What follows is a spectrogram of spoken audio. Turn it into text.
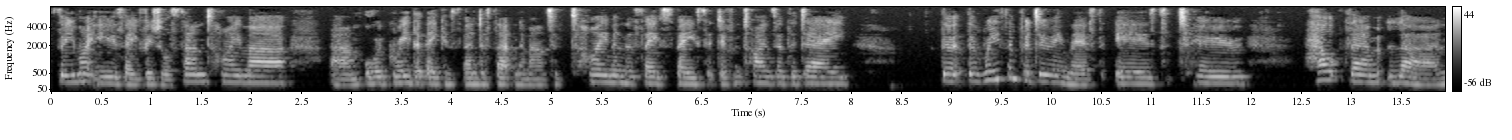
So you might use a visual sand timer um, or agree that they can spend a certain amount of time in the safe space at different times of the day. The, the reason for doing this is to help them learn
